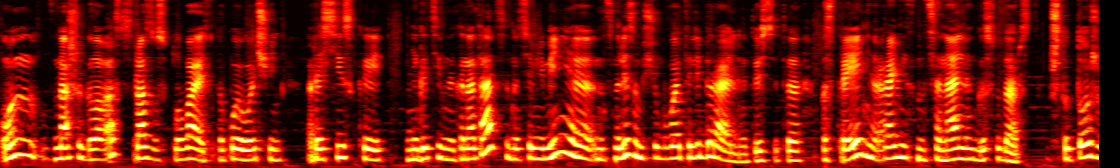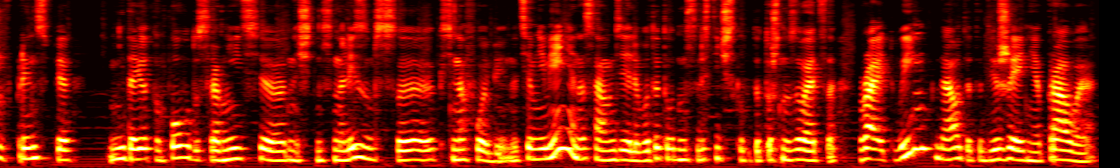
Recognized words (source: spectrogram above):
он в наших головах сразу всплывает в такой очень российской негативной коннотации, но тем не менее национализм еще бывает и либеральный, то есть это построение ранних национальных государств, что тоже, в принципе, не дает нам поводу сравнить э, значит, национализм с ксенофобией. Но тем не менее, на самом деле, вот это вот националистическое, вот это то, что называется right wing, да, вот это движение правое,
